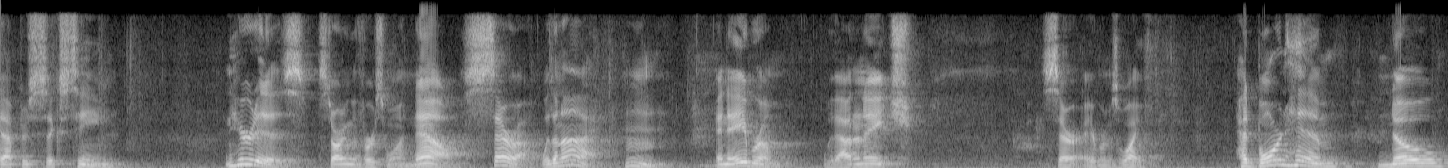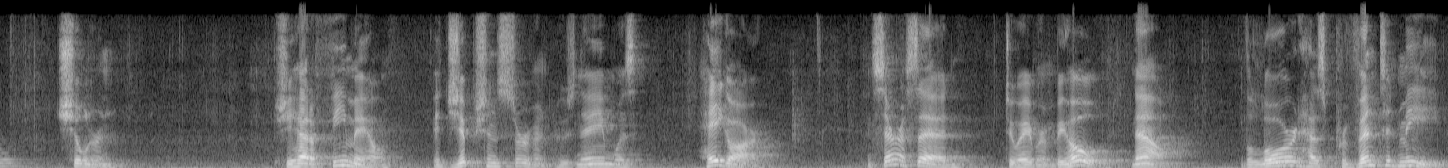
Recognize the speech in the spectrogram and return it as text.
Chapter 16. And here it is, starting with verse 1. Now, Sarai with an I, hmm, and Abram without an H, Sarah, Abram's wife, had borne him no children. She had a female Egyptian servant whose name was Hagar. And Sarah said to Abram, Behold, now the Lord has prevented me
